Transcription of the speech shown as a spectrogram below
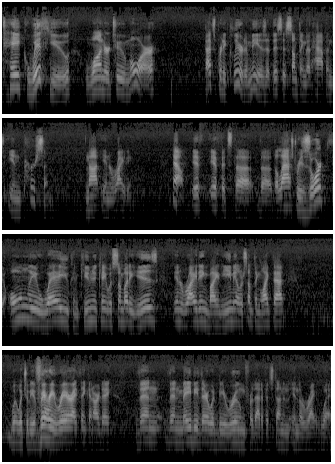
take with you one or two more, that's pretty clear to me is that this is something that happens in person, not in writing. Now, if, if it's the, the, the last resort, the only way you can communicate with somebody is in writing by an email or something like that, which would be very rare, I think, in our day, then, then maybe there would be room for that if it's done in, in the right way.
